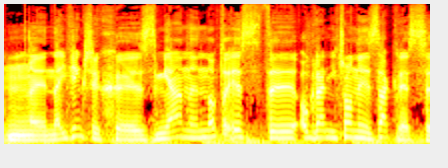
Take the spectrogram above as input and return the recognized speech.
mm, największych e, zmian, no to jest e, ograniczony zakres e,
